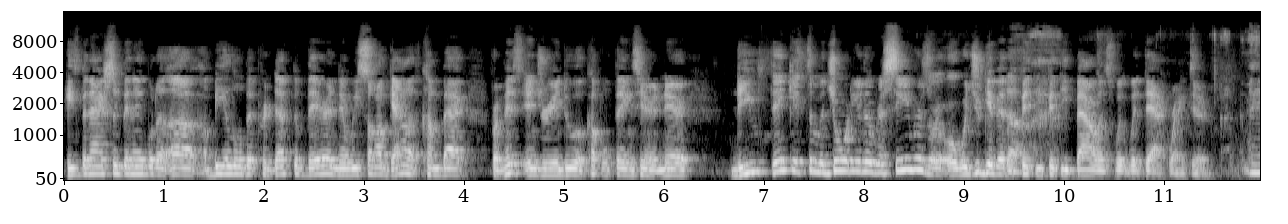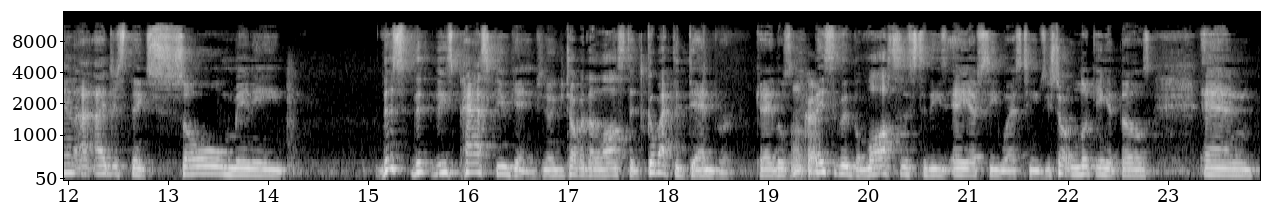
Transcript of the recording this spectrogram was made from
he's been actually been able to uh, be a little bit productive there. And then we saw Gallup come back from his injury and do a couple things here and there. Do you think it's the majority of the receivers, or, or would you give it a 50-50 balance with, with Dak right there? Man, I, I just think so many. This th- these past few games, you know, you talk about the loss to go back to Denver Okay, those Okay. are basically the losses to these AFC West teams. You start looking at those, and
